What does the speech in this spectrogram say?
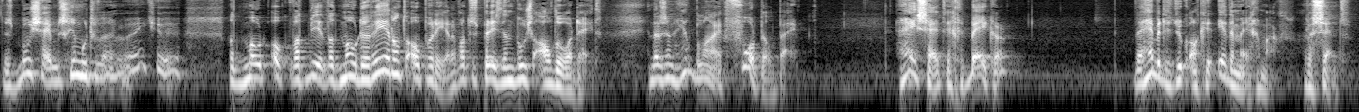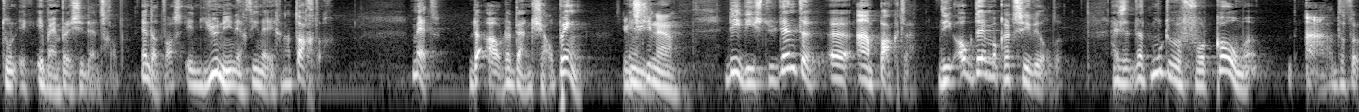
Dus Bush zei, misschien moeten we een beetje wat, ook wat, wat modererend opereren. Wat dus president Bush al doordeed. En daar is een heel belangrijk voorbeeld bij. Hij zei tegen Baker, we hebben dit natuurlijk al een keer eerder meegemaakt, recent, toen ik in mijn presidentschap. En dat was in juni 1989. Met de oude Deng Xiaoping. In China. Die die studenten uh, aanpakte, die ook democratie wilden. Hij zei, dat moeten we voorkomen. A, dat er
